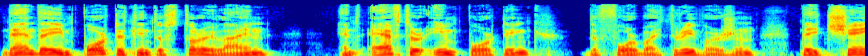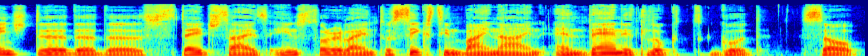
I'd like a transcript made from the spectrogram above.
Then they imported into Storyline, and after importing the 4x3 version, they changed the, the, the stage size in Storyline to 16 by 9 and then it looked good. So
